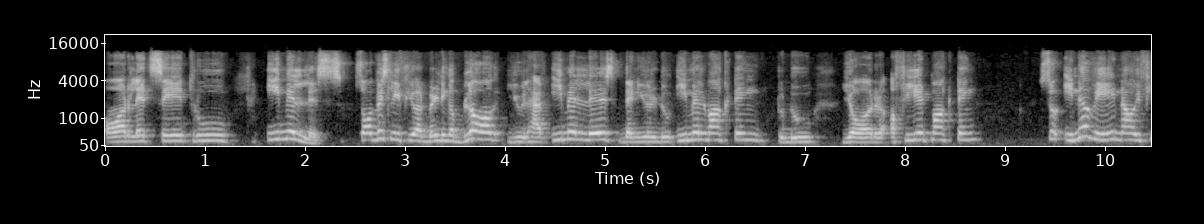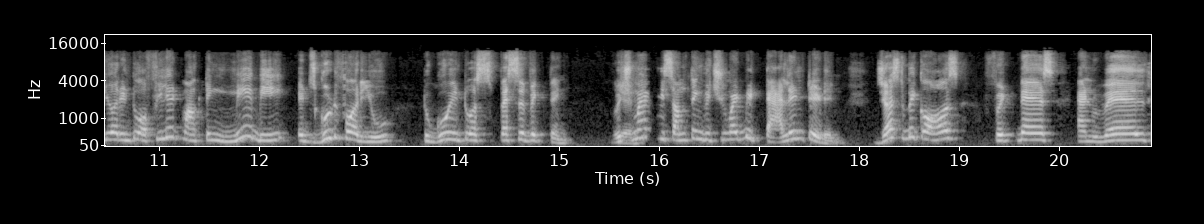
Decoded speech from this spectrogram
or let's say through email lists. So obviously if you are building a blog you will have email list then you will do email marketing to do your affiliate marketing. So in a way now if you are into affiliate marketing maybe it's good for you to go into a specific thing which yeah. might be something which you might be talented in. Just because fitness and wealth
